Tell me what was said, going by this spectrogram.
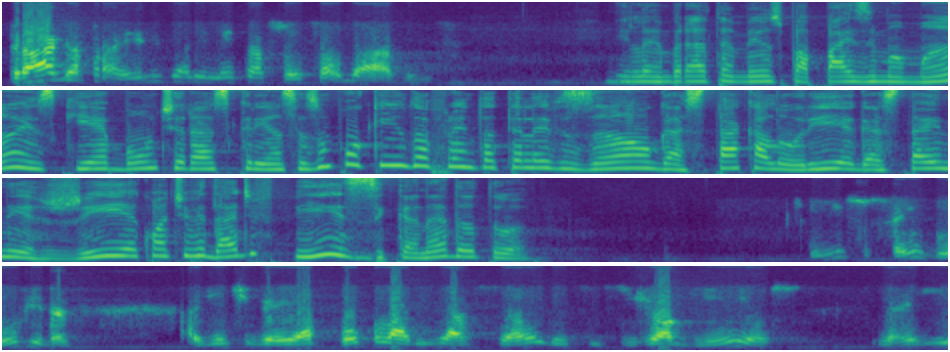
Traga para eles alimentações saudáveis. E lembrar também os papais e mamães que é bom tirar as crianças um pouquinho da frente da televisão, gastar caloria, gastar energia com atividade física, né, doutor? Isso, sem dúvidas. a gente vê a popularização desses joguinhos, né? e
